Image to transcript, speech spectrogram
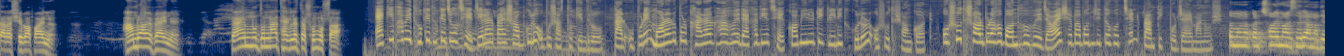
তারা সেবা পায় না। আমরাও পাই না। টাইম মতো না থাকলে তো সমস্যা। একইভাবে ধুকে ধুকে চলছে জেলার প্রায় সবগুলো উপস্বাস্থ্য কেন্দ্র। তার উপরে মরার উপর খাড়ার ঘা হয়ে দেখা দিয়েছে কমিউনিটি ক্লিনিকগুলোর ওষুধ সংকট। ওষুধ সরবরাহ বন্ধ হয়ে যাওয়ায় সেবা বঞ্চিত হচ্ছেন প্রান্তিক পর্যায়ের মানুষ। মনে করেন ছয় মাস ধরে আমাদের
